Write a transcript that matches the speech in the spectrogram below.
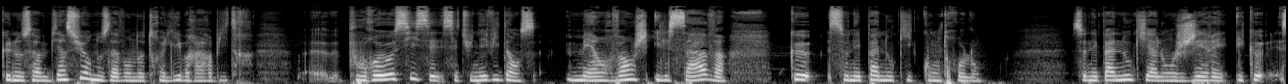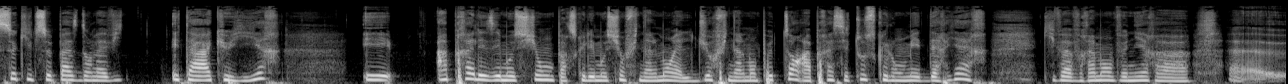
Que nous sommes, bien sûr, nous avons notre libre arbitre. Euh, pour eux aussi, c'est une évidence. Mais en revanche, ils savent que ce n'est pas nous qui contrôlons ce n'est pas nous qui allons gérer et que ce qu'il se passe dans la vie est à accueillir et après les émotions, parce que l'émotion finalement, elle dure finalement peu de temps. Après, c'est tout ce que l'on met derrière qui va vraiment venir euh, euh,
